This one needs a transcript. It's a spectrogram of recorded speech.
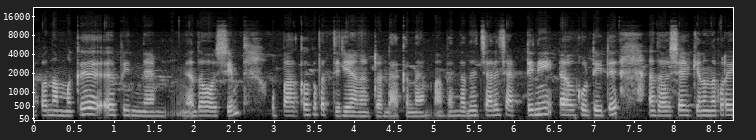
അപ്പോൾ നമുക്ക് പിന്നെ ദോശയും ഉപ്പാക്കൊക്കെ പത്തിരിയാണ് കേട്ടോ ഉണ്ടാക്കുന്നത് അപ്പോൾ എന്താണെന്ന് വെച്ചാൽ ചട്ടിനി കൂട്ടിയിട്ട് ദോശ കഴിക്കണമെന്ന് കുറേ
